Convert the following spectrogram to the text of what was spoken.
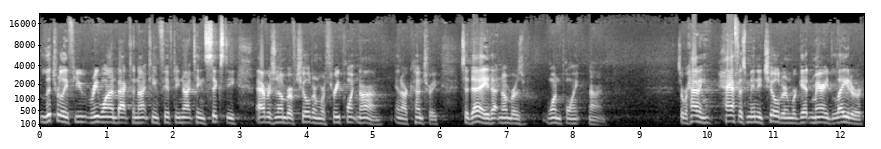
literally, if you rewind back to 1950, 1960, average number of children were 3.9 in our country. Today, that number is 1.9. So we're having half as many children. We're getting married later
